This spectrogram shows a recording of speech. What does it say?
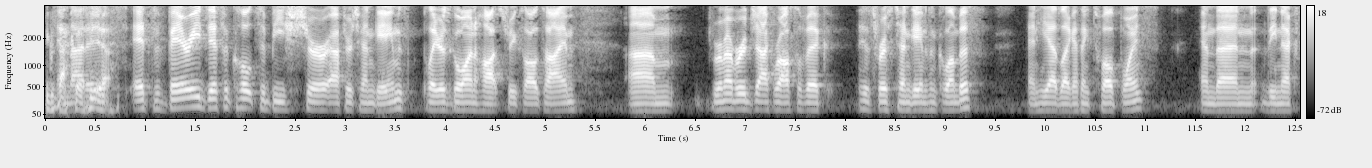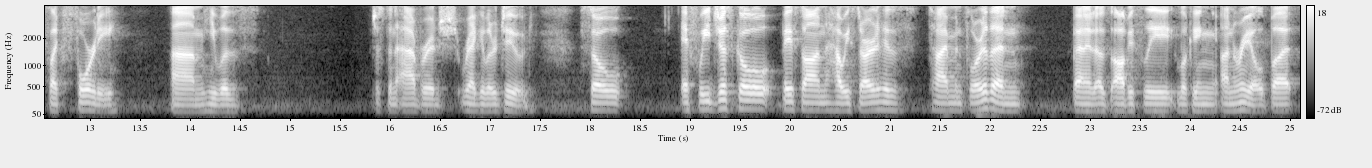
Exactly. And that is, it's very difficult to be sure after 10 games. Players go on hot streaks all the time. Um, remember Jack Roslovic, his first 10 games in Columbus? And he had like, I think 12 points. And then the next like 40, um, he was just an average regular dude. So if we just go based on how he started his time in Florida, then Bennett is obviously looking unreal. But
